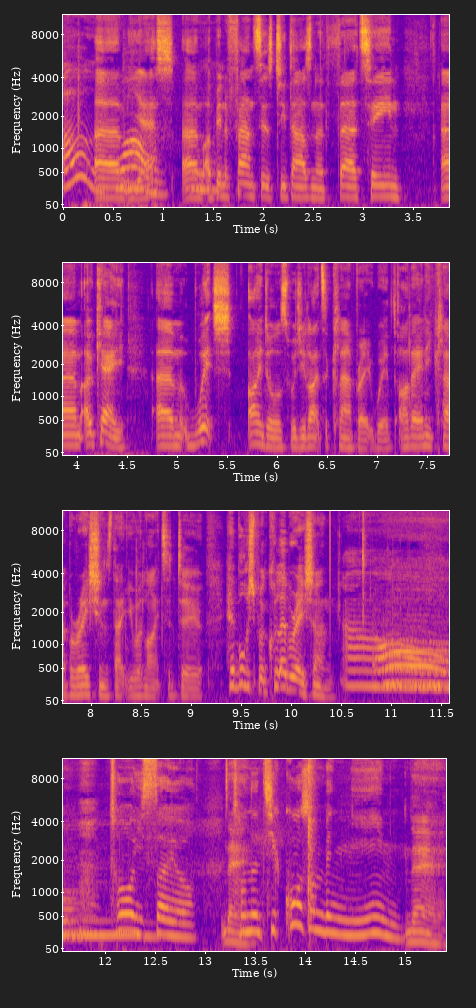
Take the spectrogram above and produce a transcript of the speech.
Oh, Um, wow. Yes, um, I've been a fan since 2013. Um, okay, um, which idols would you like to collaborate with? Are there any collaborations that you would like to do? 해보고 싶은 collaboration. 어, 저 있어요. 네. 저는 지코 선배님이랑 네.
